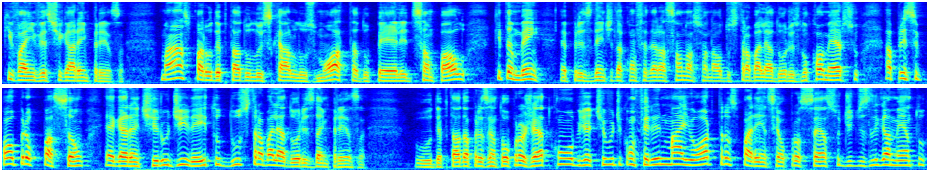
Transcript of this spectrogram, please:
que vai investigar a empresa. Mas, para o deputado Luiz Carlos Mota, do PL de São Paulo, que também é presidente da Confederação Nacional dos Trabalhadores no Comércio, a principal preocupação é garantir o direito dos trabalhadores da empresa. O deputado apresentou o projeto com o objetivo de conferir maior transparência ao processo de desligamento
